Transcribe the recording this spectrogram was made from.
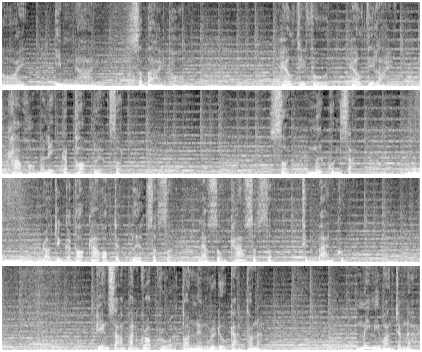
น้อย อิ่มนาน สบายท้อง Healthy Food Healthy Life ข้าวหอมมะลิกระเทาะเปลือกสด สดเมื่อคุณสั่งเราจึงกระเทาะข้าวออกจากเปลือกสดๆ แล้วส่งข้าวสดๆ ถึงบ้านคุณ เพียง 3,000 ครอบครัวตอนหนึ่งฤดูกาลเท่านั้น ไม่มีวางจำหน่าย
